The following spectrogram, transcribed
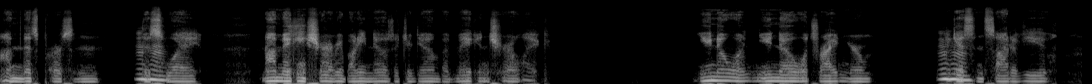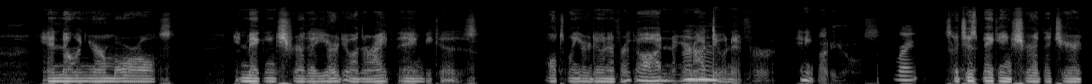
I'm this person this Mm-hmm. way. Not making sure everybody knows what you're doing, but making sure like you know what you know what's right in your I Mhm. guess inside of you and knowing your morals and making sure that you're doing the right thing because ultimately you're doing it for God and you're Mhm. not doing it for anybody else. Right. So just making sure that you're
